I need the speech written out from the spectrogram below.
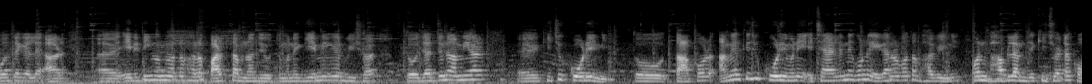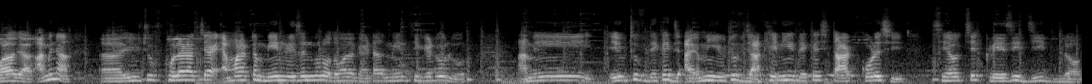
বলতে গেলে। আর এডিটিং আমি অত ভালো পারতাম না যেহেতু মানে গেমিংয়ের বিষয়। তো যার জন্য আমি আর কিছু করিনি। তো তারপর আমি আর কিছু করি মানে এই চ্যানেলটা নিয়ে কোনো এগানোর কথা ভাবিনি। তখন ভাবলাম যে কিছু একটা করা যাক। আমি না ইউটিউব খোলার একটা আমার একটা মেন রিজন বলব তোমাদের একটা মেন সিক্রেট বলব। আমি ইউটিউব দেখে, আমি ইউটিউব যাকে নিয়ে দেখে স্টার্ট করেছি, সে হচ্ছে ক্রেজি জিৎ ব্লগ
